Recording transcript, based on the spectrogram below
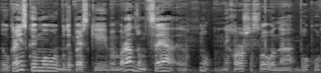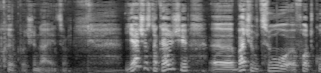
українською мовою Будапештський меморандум це е, ну, нехороше слово на букву Х починається. Я, чесно кажучи, е, бачив цю фотку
